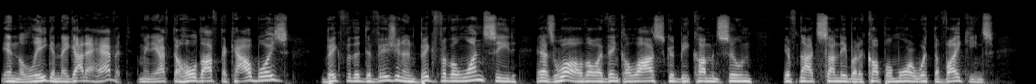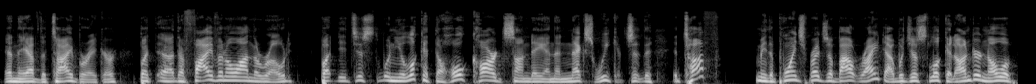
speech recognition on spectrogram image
in the league, and they got to have it. I mean, you have to hold off the Cowboys, big for the division and big for the one seed as well, although I think a loss could be coming soon, if not Sunday, but a couple more with the Vikings, and they have the tiebreaker. But uh, they're 5 and 0 on the road. But it just, when you look at the whole card Sunday and the next week, it's, it's tough. I mean, the point spread's about right. I would just look at under. No,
